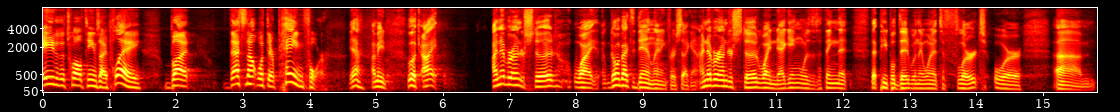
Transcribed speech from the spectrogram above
eight of the 12 teams i play but that's not what they're paying for Yeah, I mean, look, I I never understood why. Going back to Dan Lanning for a second, I never understood why negging was the thing that that people did when they wanted to flirt or, um,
